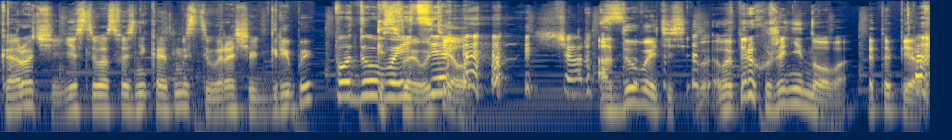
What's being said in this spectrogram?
Короче, если у вас возникают мысли выращивать грибы из Подумайте. своего тела, Еще раз. одумайтесь. Во-первых, уже не ново. Это первое.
